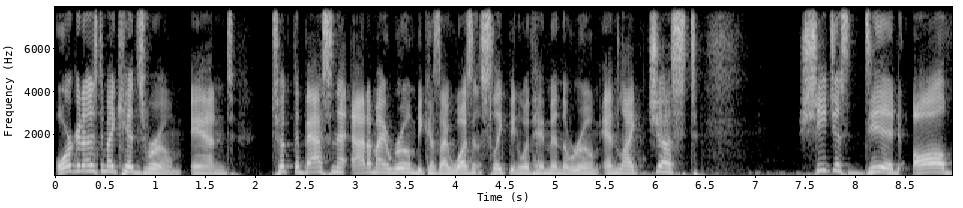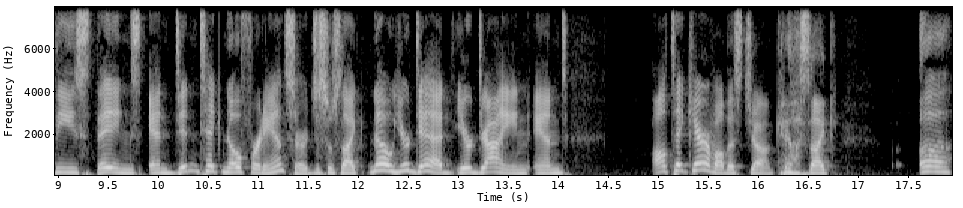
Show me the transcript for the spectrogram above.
organized my kids' room and took the bassinet out of my room because I wasn't sleeping with him in the room. And like just she just did all these things and didn't take no for an answer. Just was like, "No, you're dead. You're dying and I'll take care of all this junk." And I was like, "Uh,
